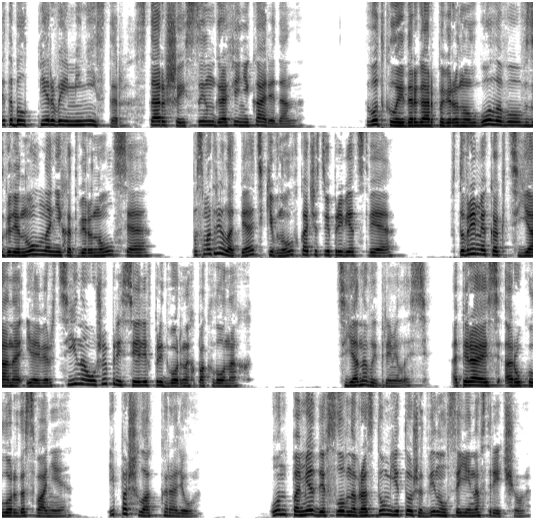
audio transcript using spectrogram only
Это был первый министр, старший сын графини Каридан. Вот Клейдергар повернул голову, взглянул на них, отвернулся, посмотрел опять, кивнул в качестве приветствия, в то время как Тьяна и Авертина уже присели в придворных поклонах. Тьяна выпрямилась, опираясь о руку лорда Свани, и пошла к королю. Он, помедлив, словно в раздумье, тоже двинулся ей навстречу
